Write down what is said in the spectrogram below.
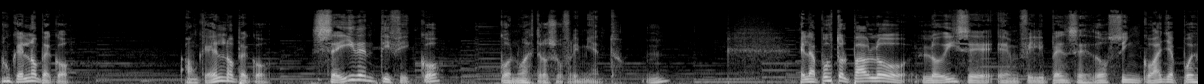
Aunque Él no pecó, aunque Él no pecó, se identificó con nuestro sufrimiento. El apóstol Pablo lo dice en Filipenses 2.5, haya pues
